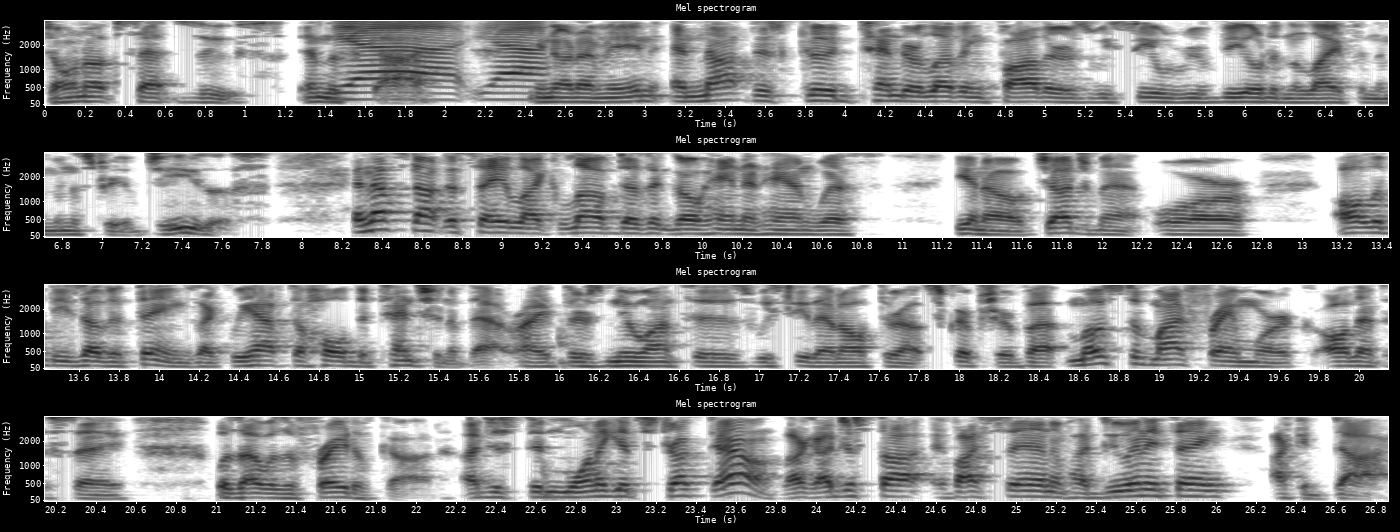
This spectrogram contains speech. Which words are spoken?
don't upset Zeus in the yeah, sky. Yeah. You know what I mean? And not this good, tender, loving father as we see revealed in the life and the ministry of Jesus. And that's not to say like love doesn't go hand in hand with, you know, judgment or all of these other things. Like we have to hold the tension of that, right? There's nuances. We see that all throughout scripture. But most of my framework, all that to say, was I was afraid of God. I just didn't want to get struck down. Like I just thought if I sin, if I do anything, I could die.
